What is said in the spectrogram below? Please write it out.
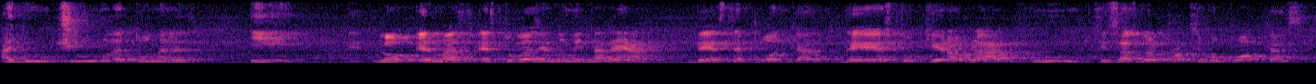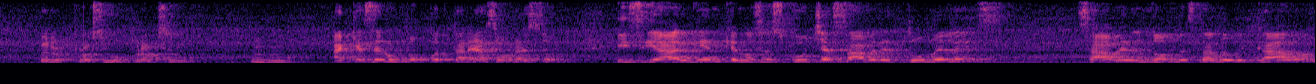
hay un chingo de túneles y lo, es más, estuve haciendo mi tarea. De este podcast, de esto quiero hablar, mm, quizás no el próximo podcast, pero el próximo próximo. Hay que hacer un poco de tarea sobre eso. Y si alguien que nos escucha sabe de túneles, sabe de dónde están ubicados,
